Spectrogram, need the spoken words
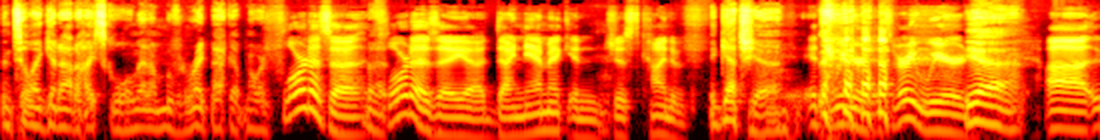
until I get out of high school, and then I'm moving right back up north. Florida's a But- Florida is a uh, dynamic and just kind of It gets you. it's weird. it's very weird. Yeah. Uh,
